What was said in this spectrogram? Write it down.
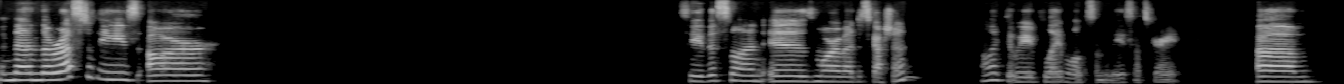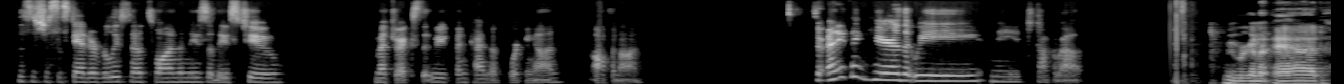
And then the rest of these are. See, this one is more of a discussion. I like that we've labeled some of these, that's great. Um, this is just a standard release notes one, and these are these two metrics that we've been kind of working on off and on. Is there anything here that we need to talk about? We were gonna add,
